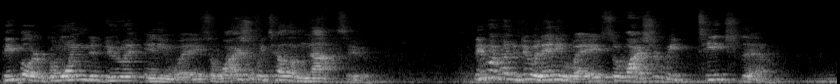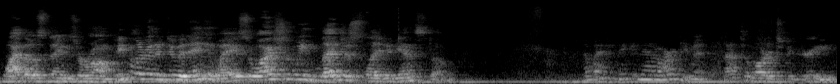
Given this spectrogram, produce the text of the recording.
People are going to do it anyway, so why should we tell them not to? People are going to do it anyway, so why should we teach them? Why those things are wrong. People are going to do it anyway, so why should we legislate against them? Nobody's making that argument, not to a large degree.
